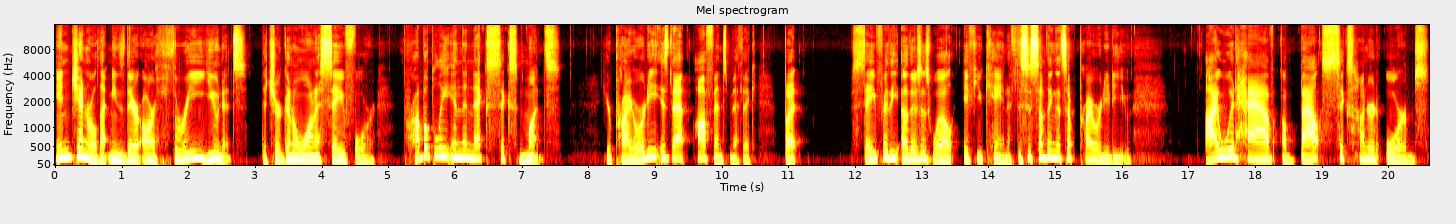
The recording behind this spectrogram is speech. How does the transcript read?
In general, that means there are three units that you're going to want to save for, probably in the next six months. Your priority is that offense mythic, but save for the others as well if you can. If this is something that's a priority to you, I would have about 600 orbs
